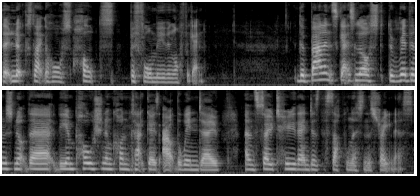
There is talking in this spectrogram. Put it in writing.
that looks like the horse halts before moving off again. The balance gets lost, the rhythm's not there, the impulsion and contact goes out the window, and so too then does the suppleness and the straightness.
